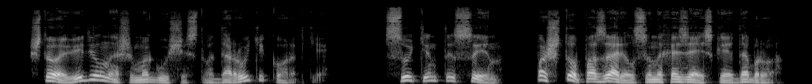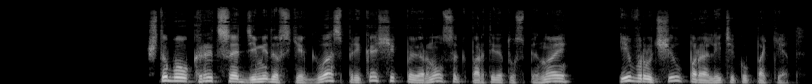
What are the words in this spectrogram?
— Что, видел наше могущество? Да руки короткие. Сукин ты сын, по что позарился на хозяйское добро? Чтобы укрыться от демидовских глаз, приказчик повернулся к портрету спиной и вручил паралитику пакет.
